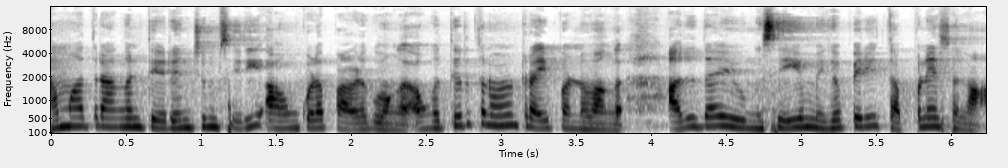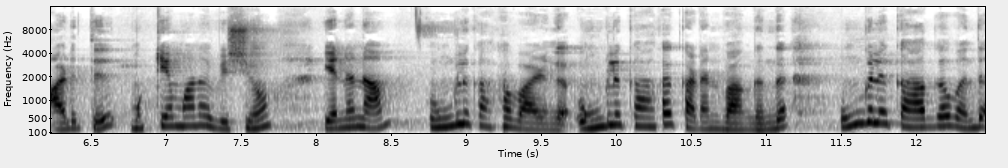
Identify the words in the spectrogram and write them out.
ஏமாத்துறாங்கன்னு தெரிஞ்சும் சரி அவங்க கூட பழகுவாங்க. அவங்க திருத்தணும்னு ட்ரை பண்ணுவாங்க. அதுதான் இவங்க செய்யும் மிகப்பெரிய தப்புனே சொல்லலாம். அடுத்து முக்கியமான விஷயம் என்னென்னா உங்களுக்காக வாழுங்க. உங்களுக்காக கடன் வாங்குங்க. உங்களுக்காக வந்து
